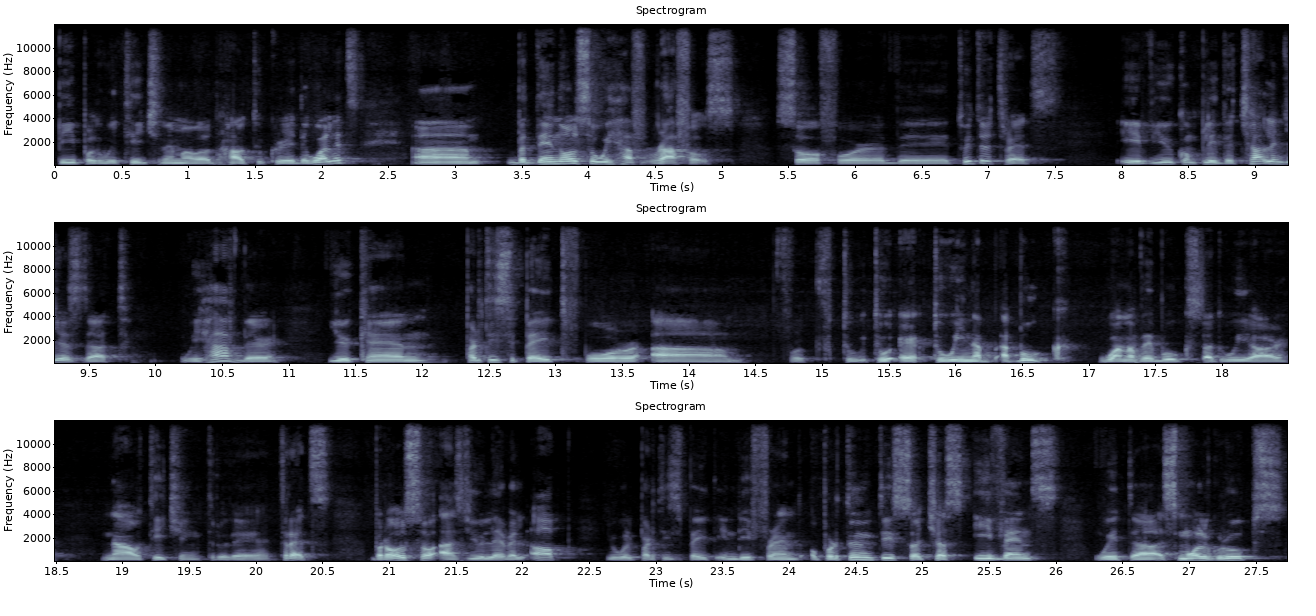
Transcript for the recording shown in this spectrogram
people, we teach them about how to create the wallets. Um, but then also we have raffles. So for the Twitter threads, if you complete the challenges that we have there, you can participate for, um, for to, to, uh, to win a, a book, one of the books that we are now teaching through the threads. But also as you level up, you will participate in different opportunities such as events with uh, small groups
